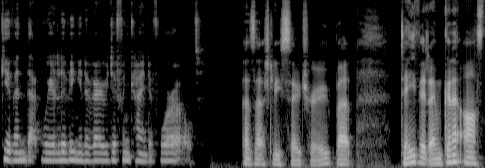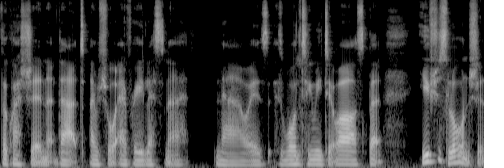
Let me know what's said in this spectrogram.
given that we're living in a very different kind of world. That's actually so true but david i'm going to ask the question that i'm sure every listener now is is wanting me to ask but you've just launched an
